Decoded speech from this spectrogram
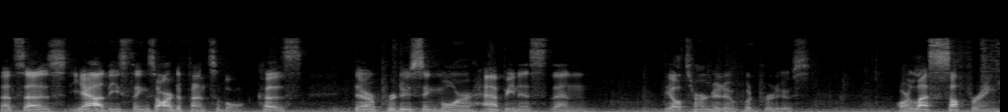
that says, yeah, these things are defensible because they're producing more happiness than the alternative would produce, or less suffering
